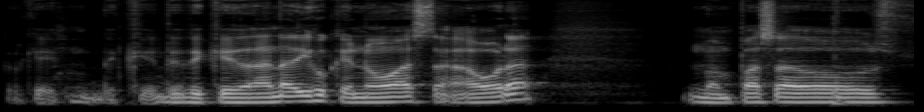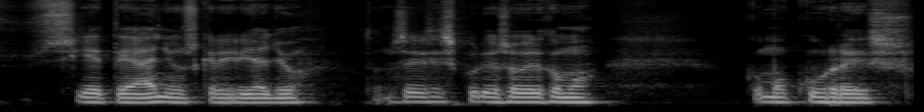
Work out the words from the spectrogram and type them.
porque desde que, Dana dijo que no hasta ahora, no han pasado siete años, creería yo. Entonces es curioso ver cómo, cómo ocurre eso.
